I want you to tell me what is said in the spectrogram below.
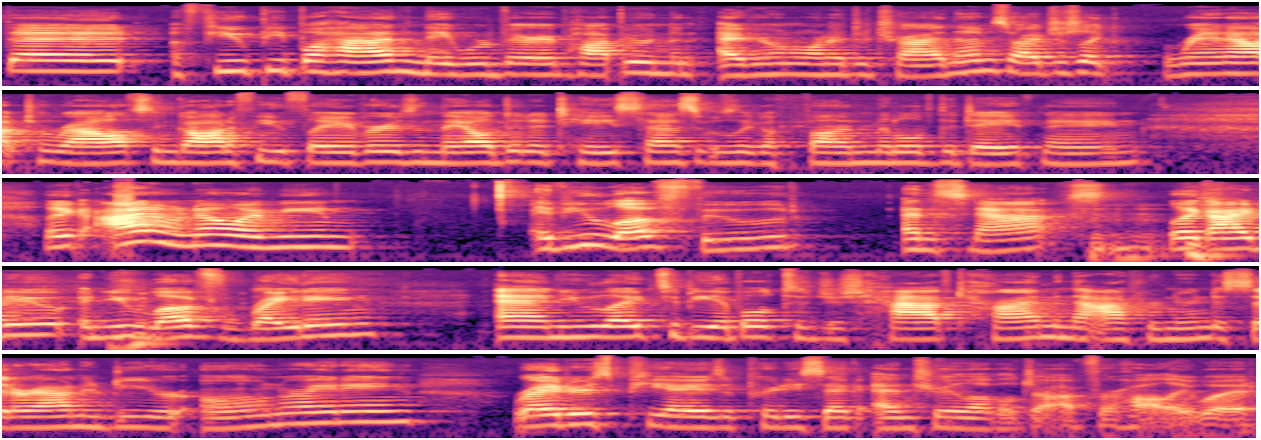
that a few people had and they were very popular and then everyone wanted to try them. So I just like ran out to Ralph's and got a few flavors and they all did a taste test. It was like a fun middle of the day thing. Like I don't know. I mean, if you love food and snacks like I do, and you love writing, and you like to be able to just have time in the afternoon to sit around and do your own writing, writer's PA is a pretty sick entry level job for Hollywood.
